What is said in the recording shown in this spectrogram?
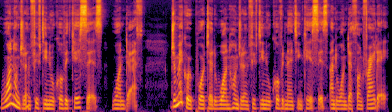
150 new COVID cases, one death. Jamaica reported 150 new COVID 19 cases and one death on Friday,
